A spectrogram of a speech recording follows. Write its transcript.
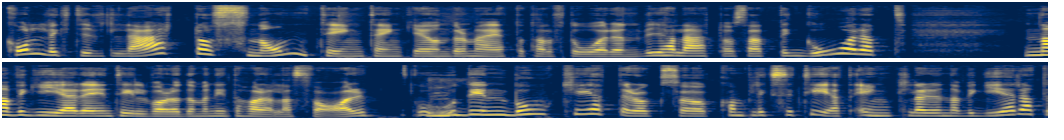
kollektivt lärt oss någonting, tänker jag, under de här ett och ett halvt åren. Vi har lärt oss att det går att navigera i en tillvaro där man inte har alla svar. Och, mm. och, din bok heter också Komplexitet, enklare navigerat,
